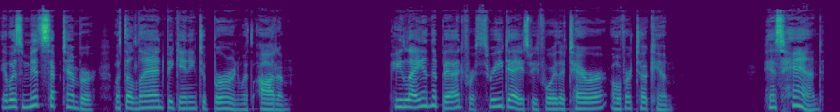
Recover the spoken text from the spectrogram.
It was mid September, with the land beginning to burn with autumn. He lay in the bed for three days before the terror overtook him. His hand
